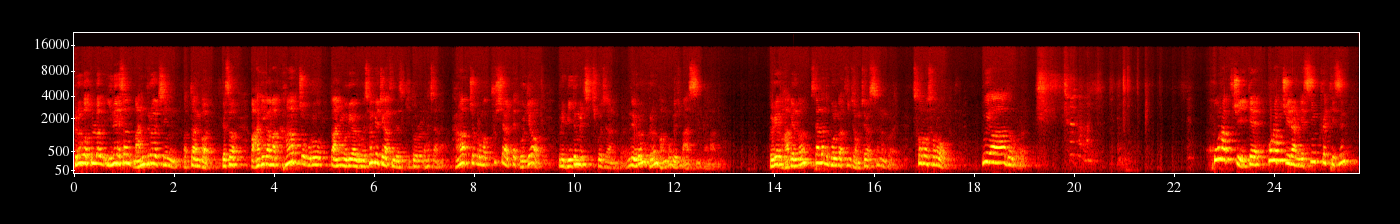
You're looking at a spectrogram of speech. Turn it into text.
그런 것들로 인해서 만들어진 어떠한 것. 그래서 마귀가 막 강압적으로 또 아니면 우리가 그 선교지 같은 데서 기도를 하잖아요. 강압적으로 막 push할 때 도리어 우리 믿음을 지키고자 하는 거예요. 근데 여러분 그런 방법 요즘 많습니다. 그게 바벨론 salad bowl 같은 정책을 쓰는 거예요. 서로 서로 위아도 혼합주의 이게 혼합주의라는 게 syncretism,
